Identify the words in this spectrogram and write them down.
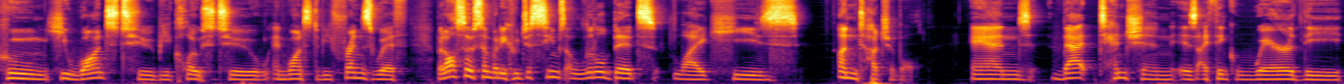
whom he wants to be close to and wants to be friends with, but also somebody who just seems a little bit like he's untouchable. And that tension is, I think, where the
